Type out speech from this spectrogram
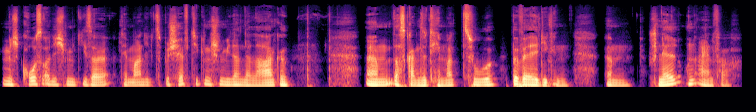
mich großartig mit dieser Thematik zu beschäftigen schon wieder in der Lage, ähm, das ganze Thema zu bewältigen. Ähm, schnell und einfach.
